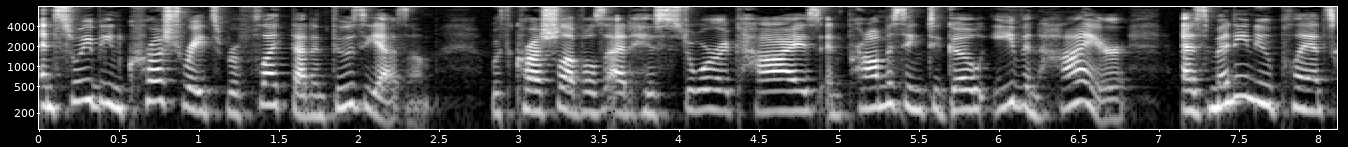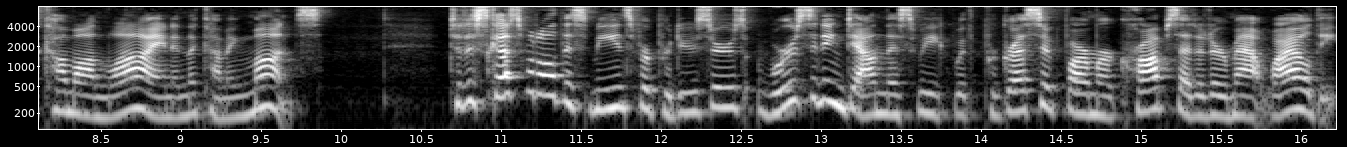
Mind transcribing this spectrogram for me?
And soybean crush rates reflect that enthusiasm with crush levels at historic highs and promising to go even higher as many new plants come online in the coming months. To discuss what all this means for producers, we're sitting down this week with progressive farmer crops editor Matt Wilde.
